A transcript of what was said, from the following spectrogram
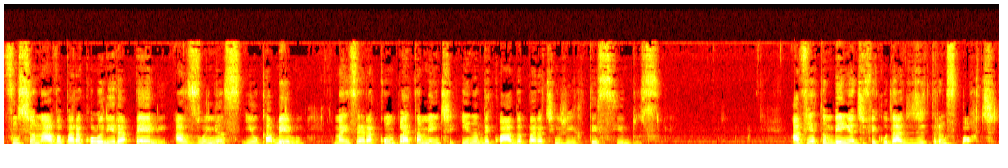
funcionava para colorir a pele, as unhas e o cabelo mas era completamente inadequada para atingir tecidos. Havia também a dificuldade de transporte.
